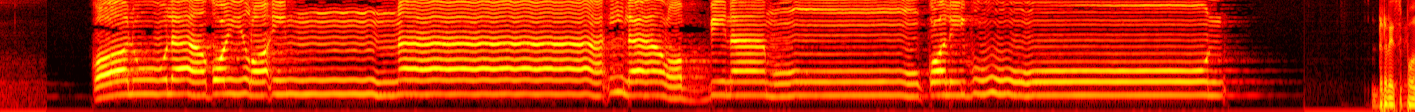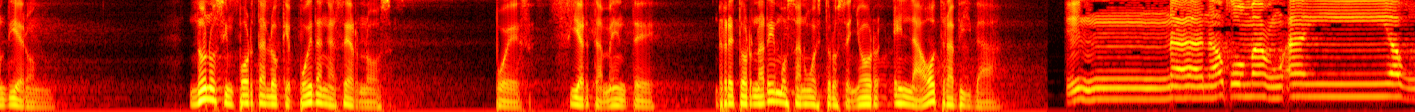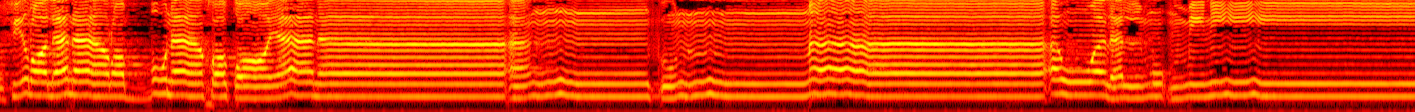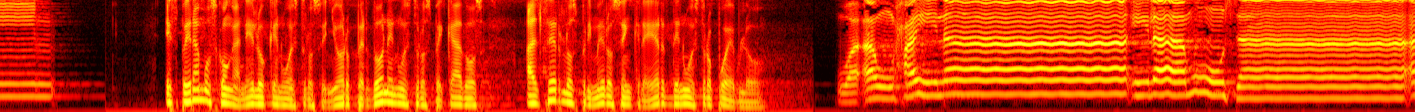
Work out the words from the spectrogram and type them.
إلى ربنا منقلبون Respondieron: No nos importa lo que puedan hacernos, pues ciertamente retornaremos a nuestro Señor en la otra vida. إنا نطمع أن يغفر لنا ربنا خطايانا أن كنا أول المؤمنين Esperamos con anhelo que nuestro Señor perdone nuestros pecados al ser los primeros en creer de nuestro pueblo. واوحينا الى موسى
